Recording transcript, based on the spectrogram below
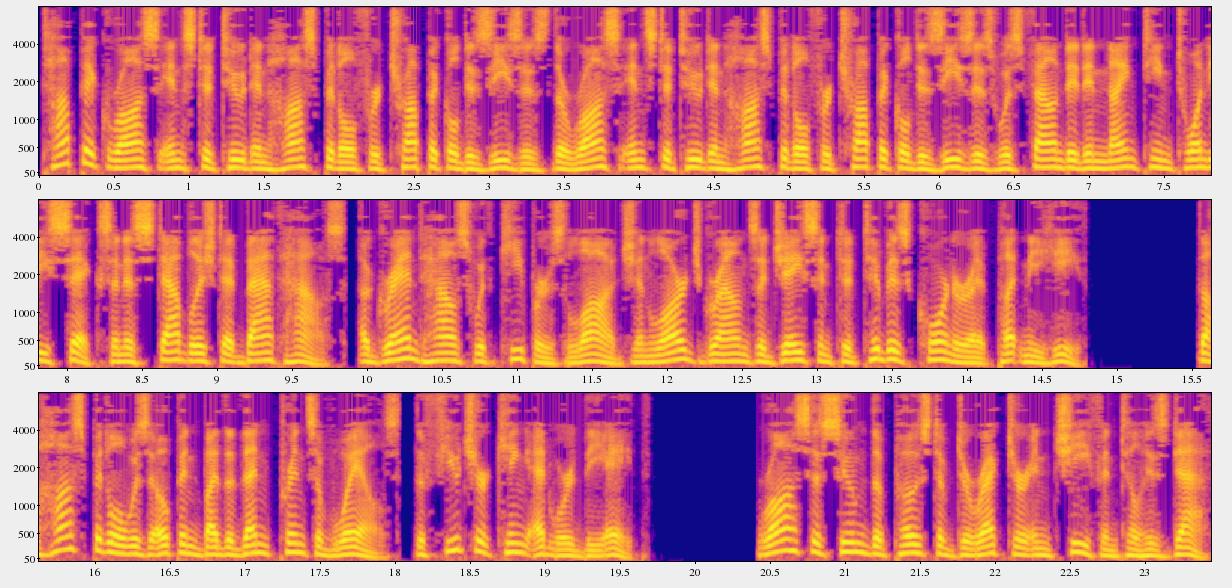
Topic Ross Institute and Hospital for Tropical Diseases The Ross Institute and Hospital for Tropical Diseases was founded in 1926 and established at Bath House, a grand house with keeper's lodge and large grounds adjacent to Tibbets Corner at Putney Heath. The hospital was opened by the then Prince of Wales, the future King Edward VIII. Ross assumed the post of Director-in-Chief until his death.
